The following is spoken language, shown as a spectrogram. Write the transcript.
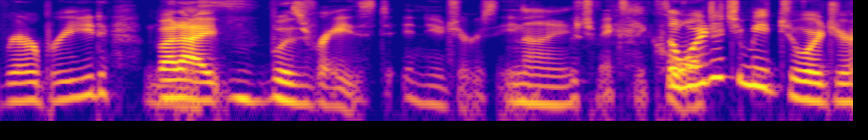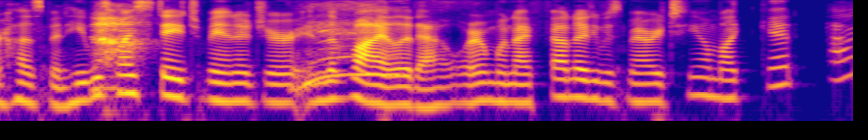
rare breed. But I was raised in New Jersey, Nice. which makes me cool. So where did you meet George, your husband? He was my stage manager in the Violet Hour, and when I found out he was married to you, I'm like, get out.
